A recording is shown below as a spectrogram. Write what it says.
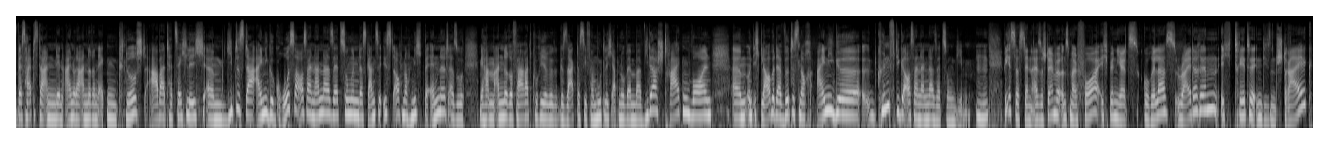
weshalb es da an den ein oder anderen Ecken knirscht. Aber tatsächlich ähm, gibt es da einige große Auseinandersetzungen. Das Ganze ist auch noch nicht beendet. Also wir haben andere Fahrradkuriere gesagt, dass sie vermutlich ab November wieder streiken wollen. Ähm, und ich glaube, da wird es noch einige äh, künftige Auseinandersetzungen geben. Mhm. Wie ist das denn? Also stellen wir uns mal vor, ich bin jetzt Gorillas Riderin, ich trete in diesen Streik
